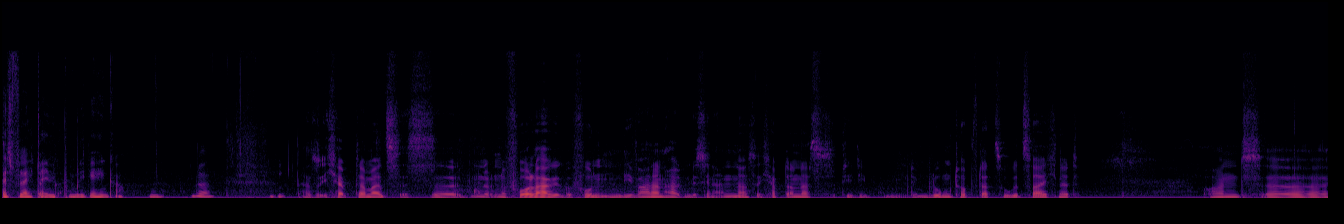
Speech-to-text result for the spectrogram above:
ist vielleicht Dein auch, pummelige Henker. ja. Also ich habe damals eine ne Vorlage gefunden, die war dann halt ein bisschen anders. Ich habe dann das, die, die, den Blumentopf dazu gezeichnet und äh,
